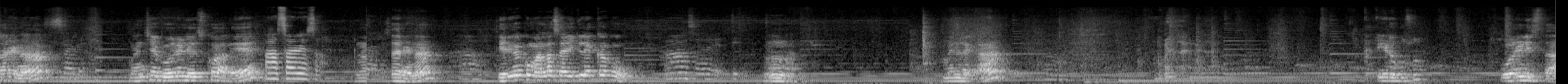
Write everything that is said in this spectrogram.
సరేనా? మంచిగా గోళీలు వేసుకోవాలి. సరే సార్. సరేనా? తిరగకు మళ్ళా సైకిల్ ఎక్కకు. మెల్లగా. ఈడ కూర్చో. గోళీలు ఇస్తా.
